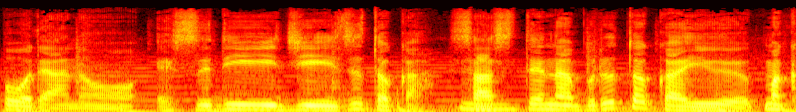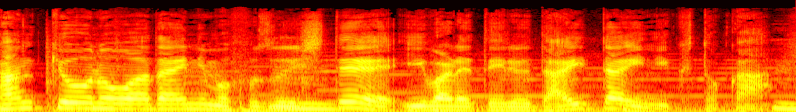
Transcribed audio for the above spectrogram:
方であの SDGs とかサステナブルとかいう、まあ、環境の話題にも付随して言われている代替肉とか、うん。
